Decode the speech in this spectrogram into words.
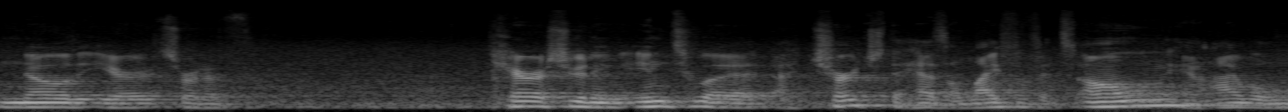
know that you're sort of parachuting into a, a, church that has a life of its own, and I will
